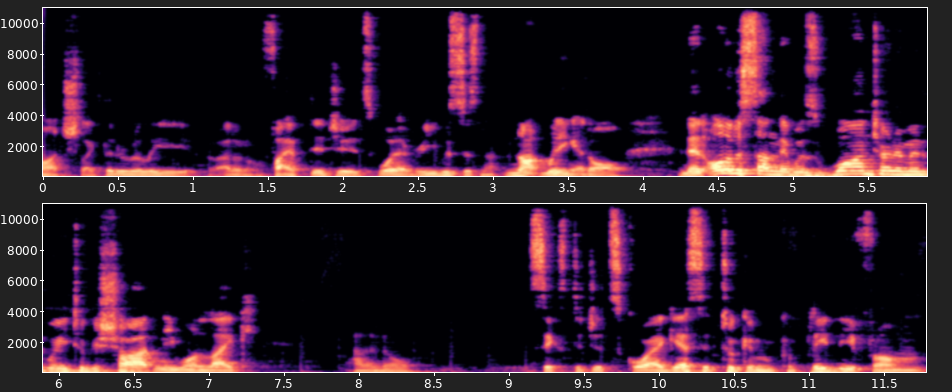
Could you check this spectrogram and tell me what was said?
much, like literally, I don't know, five digits, whatever. He was just not, not winning at all. And then all of a sudden, there was one tournament where he took a shot and he won like, I don't know, six digit score. I guess it took him completely from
